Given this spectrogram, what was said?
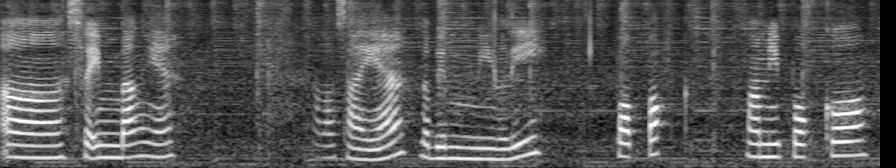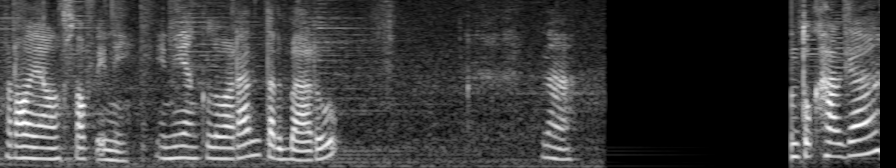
uh, seimbang ya kalau saya lebih memilih popok Mami Poco Royal Soft ini ini yang keluaran terbaru nah untuk harga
